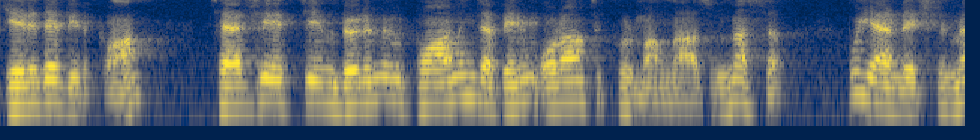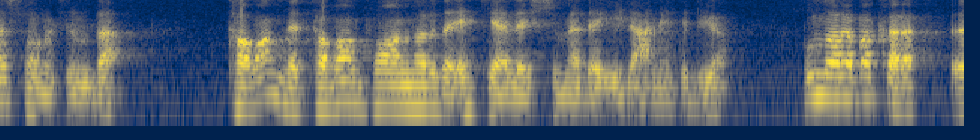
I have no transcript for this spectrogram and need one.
geride bir puan. Tercih ettiğim bölümün puanıyla benim orantı kurmam lazım. Nasıl? Bu yerleştirme sonucunda tavan ve taban puanları da ek yerleştirmede ilan ediliyor. Bunlara bakarak e,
